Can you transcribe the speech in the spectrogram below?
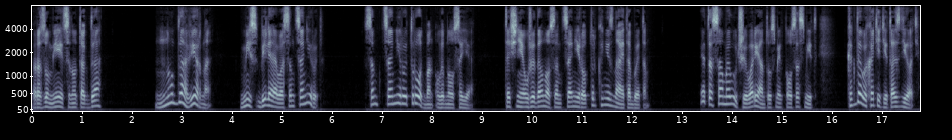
Разумеется, но тогда... Ну да, верно. Мисс Беляева санкционирует? Санкционирует Родман, улыбнулся я. Точнее, уже давно санкционировал, только не знает об этом. «Это самый лучший вариант», — усмехнулся Смит. Когда вы хотите это сделать?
